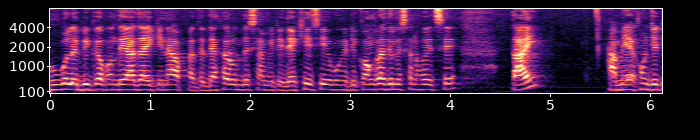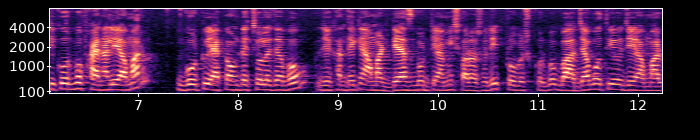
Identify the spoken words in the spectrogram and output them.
গুগলে বিজ্ঞাপন দেওয়া যায় কিনা, আপনাদের দেখার উদ্দেশ্যে আমি এটি দেখিয়েছি এবং এটি কংগ্রাচুলেশন হয়েছে। তাই আমি এখন যেটি করব ফাইনালি আমার গো টু অ্যাকাউন্টে চলে যাব, যেখান থেকে আমার ড্যাশবোর্ডে আমি সরাসরি প্রবেশ করব বা যাবতীয় যে আমার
